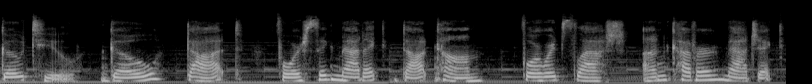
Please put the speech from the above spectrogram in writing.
Go to go.foursigmatic.com forward slash uncover magic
